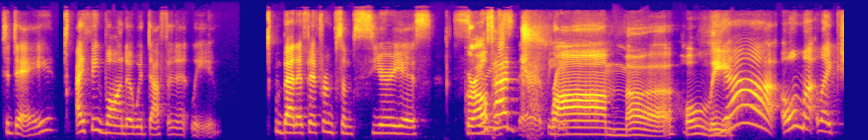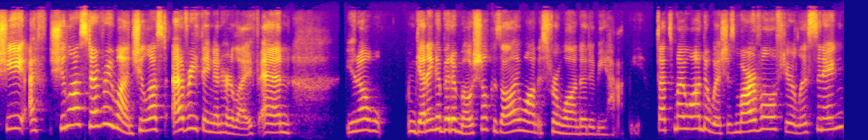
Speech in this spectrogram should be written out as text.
today. I think Wanda would definitely benefit from some serious. Girls serious had therapy. trauma. Holy. Yeah. Oh my like she I she lost everyone. She lost everything in her life. And you know, I'm getting a bit emotional because all I want is for Wanda to be happy. That's my Wanda wish. Is Marvel, if you're listening,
